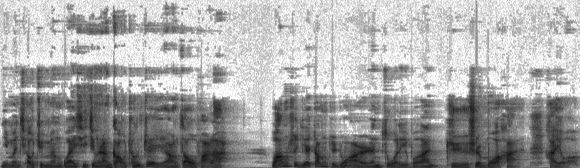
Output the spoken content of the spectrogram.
你们瞧，军民关系竟然搞成这样糟法了。王世杰、张治中二人坐立不安，只是抹汗。还有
